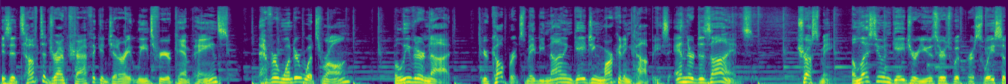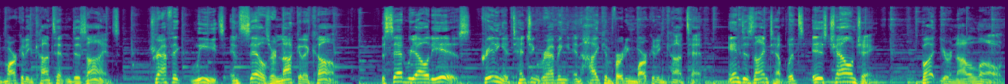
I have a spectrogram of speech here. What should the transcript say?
Is it tough to drive traffic and generate leads for your campaigns? Ever wonder what's wrong? Believe it or not, your culprits may be non engaging marketing copies and their designs. Trust me, unless you engage your users with persuasive marketing content and designs, traffic, leads, and sales are not going to come. The sad reality is, creating attention grabbing and high converting marketing content and design templates is challenging. But you're not alone.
